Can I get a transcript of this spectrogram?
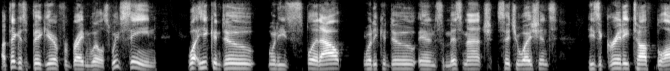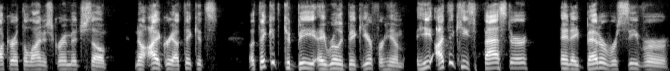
I think it's a big year for Brayden Willis. We've seen what he can do when he's split out, what he can do in some mismatch situations. He's a gritty, tough blocker at the line of scrimmage. So, no, I agree. I think it's I think it could be a really big year for him. He, I think he's faster and a better receiver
